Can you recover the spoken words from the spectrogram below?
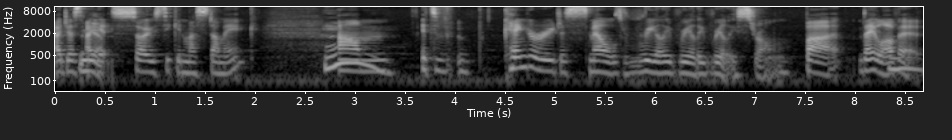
I just I Yeah. Hmm. get so sick in my stomach. Um, it's kangaroo just smells really, really, really strong, but they love it.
